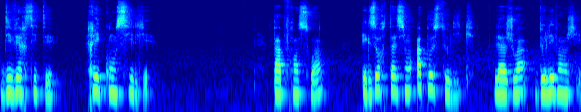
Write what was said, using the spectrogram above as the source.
diversité réconciliée. Pape François, Exhortation apostolique, la joie de l'Évangile.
